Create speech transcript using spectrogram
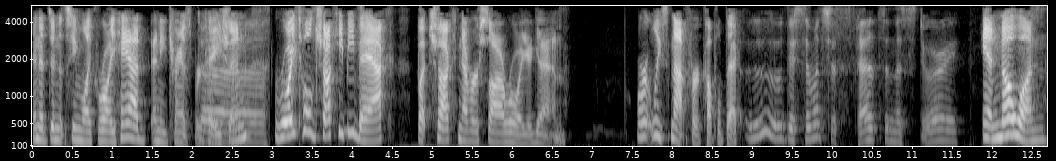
and it didn't seem like Roy had any transportation. Duh. Roy told Chuck he'd be back, but Chuck never saw Roy again. Or at least not for a couple decades. Ooh, there's so much suspense in this story. And no one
